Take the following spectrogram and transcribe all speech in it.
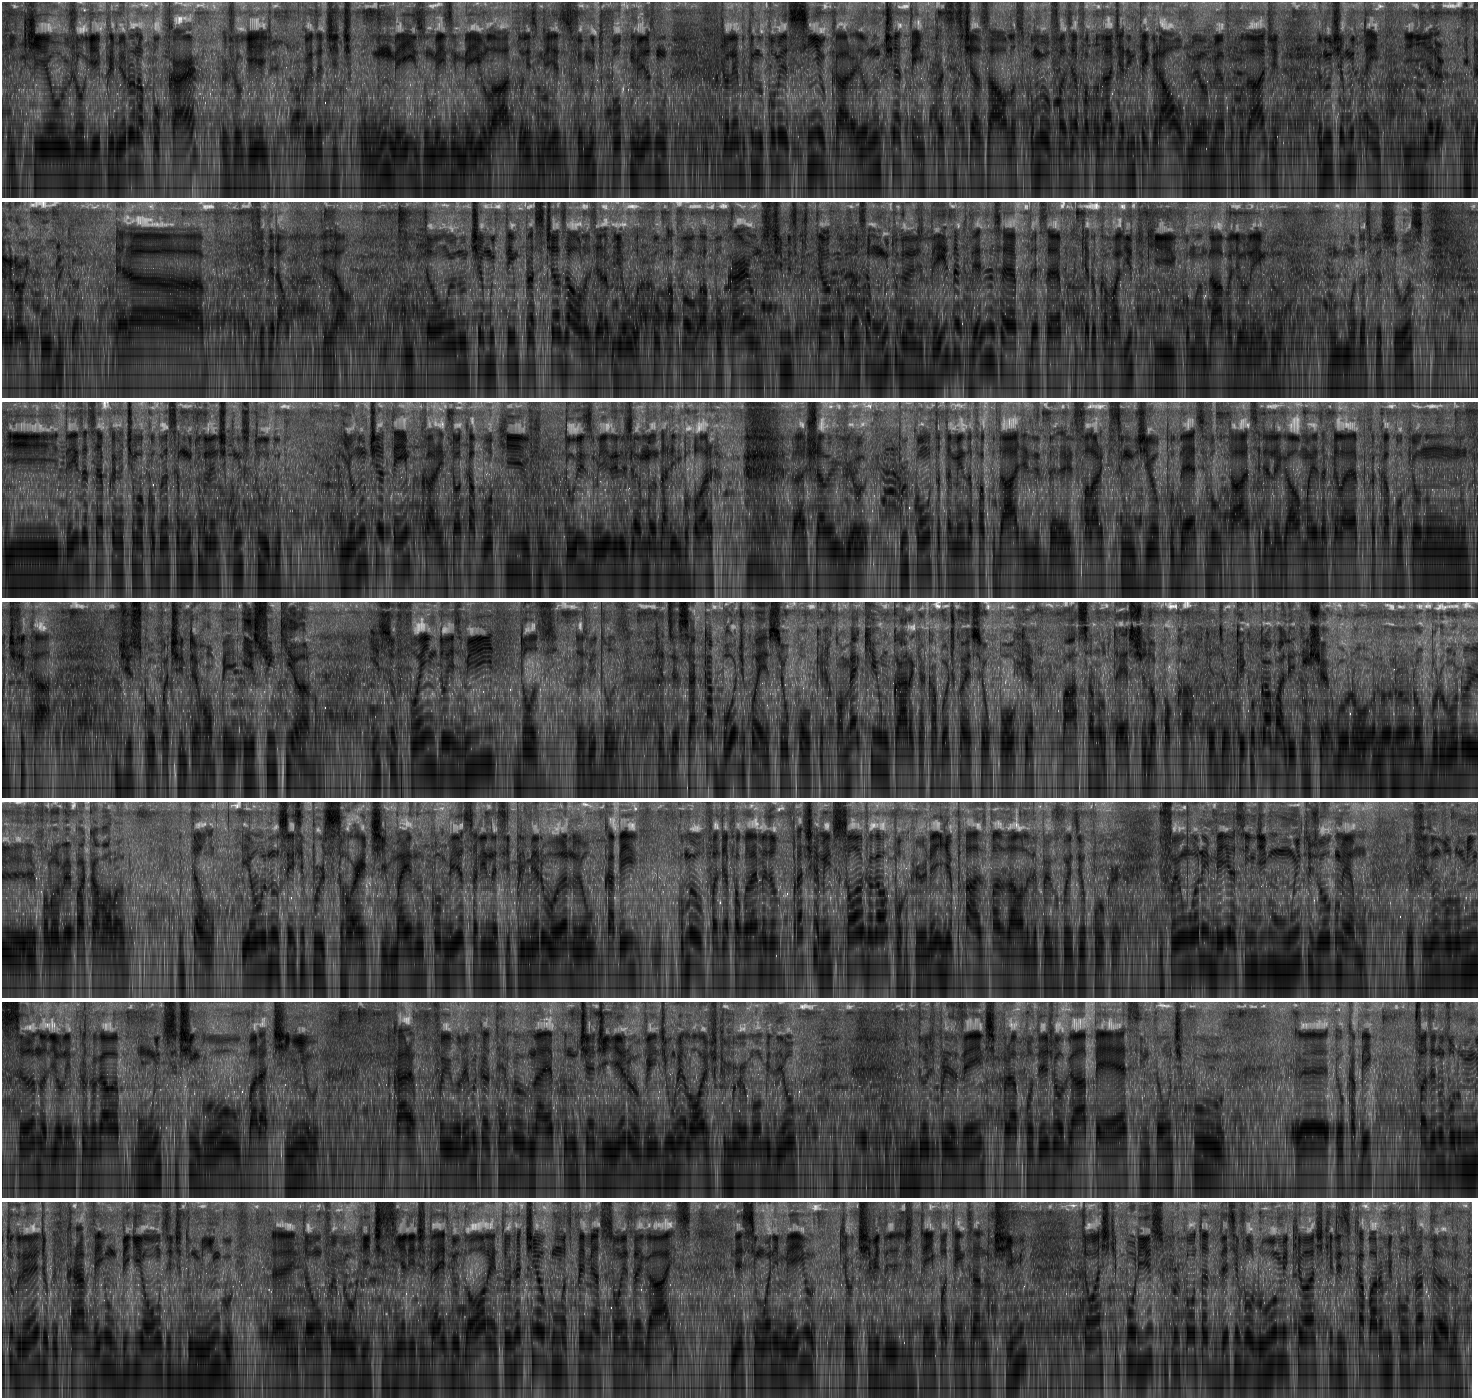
e que eu joguei primeiro na Pocar, eu joguei coisa de tipo um mês, um mês e meio lá, dois meses, foi muito pouco mesmo, porque eu lembro que no comecinho, cara, eu não tinha tempo para assistir as aulas. Como eu fazia a faculdade, era integral, meu, minha faculdade, eu não tinha muito tempo. E era... Integral e pública? Era federal, federal. Então eu não tinha muito tempo para assistir as aulas. Era, e eu, a, a Pocar é um dos times que tem uma cobrança muito grande desde, desde essa, época, dessa época, que era o Cavalito que comandava ali, eu lembro, uma das pessoas. E desde essa época já tinha uma cobrança muito grande com estudo. E eu não tinha tempo, cara, então acabou que dois meses eles já me mandaram embora. Achava, eu, por conta também da faculdade, eles, eles, falaram que se um dia eu pudesse voltar seria legal, mas naquela época acabou que eu não, não pude ficar. Desculpa te interromper, isso em que ano? Isso foi em 2012. 2012. Quer dizer, você acabou de conhecer o poker. Como é que um cara que acabou de conhecer o poker passa no teste da Pocar? Quer dizer, o que, que o Cavalito enxergou no, no, no Bruno e, e falou: vem pra cá, malandro? Então, eu não sei se por sorte, mas no começo ali, nesse primeiro ano, eu acabei. Como eu fazia faculdade, mas eu praticamente só jogava poker, eu nem ia para as aulas depois que eu conheci o poker. E foi um ano e meio assim de muito jogo mesmo. Eu fiz um volume insano ali, eu lembro que eu jogava muito sitting goal, baratinho. Cara, foi, eu lembro que até na época eu não tinha dinheiro, eu vendi um relógio que meu irmão me deu, me deu de presente para poder jogar PS. Então, tipo, é, eu acabei fazendo um volume muito grande, eu cravei um Big 11 de domingo, é, então foi meu hitzinho ali de 10 mil dólares, então eu já tinha algumas premiações legais nesse um ano e meio que eu tive de, de tempo até entrar no time. Então acho que por isso, por conta desse volume, que eu acho que eles acabaram me contratando.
